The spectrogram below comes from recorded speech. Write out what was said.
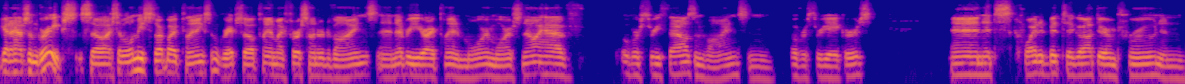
got to have some grapes. So I said, well, let me start by planting some grapes. So I planted my first hundred vines, and every year I planted more and more. So now I have over three thousand vines and over three acres, and it's quite a bit to go out there and prune and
